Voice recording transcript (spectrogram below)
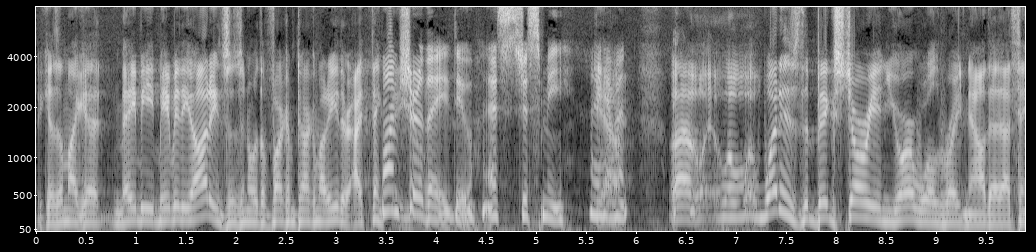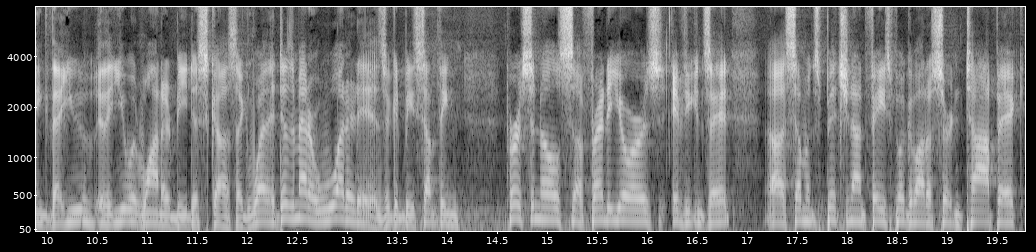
because I'm like, uh, maybe maybe the audience doesn't know what the fuck I'm talking about either. I think. Well, I'm sure know. they do. That's just me. I Yeah. haven't. Uh, what is the big story in your world right now that I think that you that you would want to be discussed? Like, what, it doesn't matter what it is. It could be something personal, a friend of yours, if you can say it. Uh, someone's bitching on Facebook about a certain topic.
